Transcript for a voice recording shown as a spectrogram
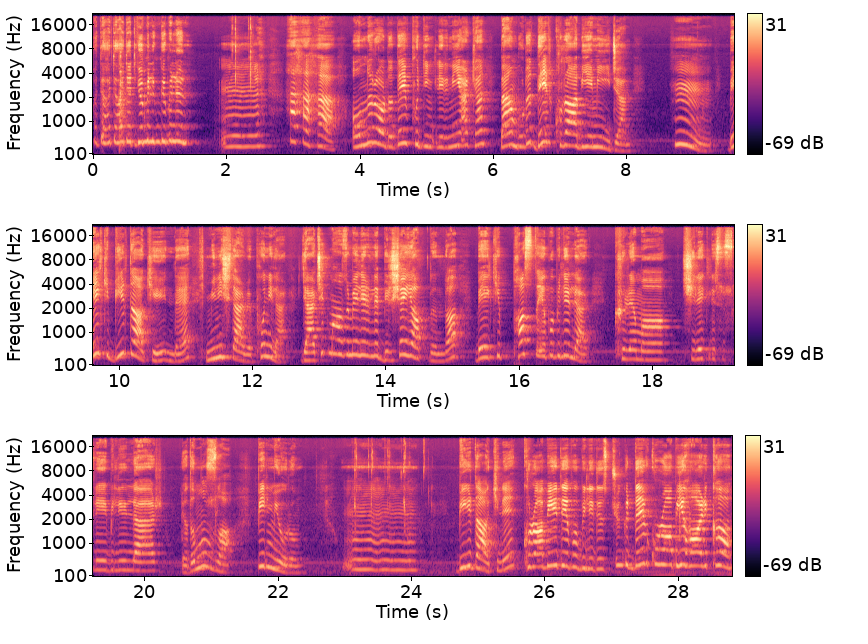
Hadi hadi hadi, hadi gömülün gömülün. orada dev pudinglerini yerken ben burada dev kurabiyemi yiyeceğim. Hmm, belki bir dahakinde minişler ve poniler gerçek malzemeleriyle bir şey yaptığında belki pasta yapabilirler. Krema, çilekle süsleyebilirler ya da muzla. Bilmiyorum. Hmm, bir dahakine kurabiye de yapabiliriz. Çünkü dev kurabiye harika.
